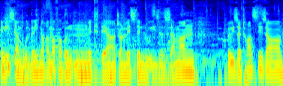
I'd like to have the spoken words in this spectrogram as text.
In Istanbul bin ich noch immer verbunden mit der Journalistin Luise Sammann. Luise, trotz dieser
